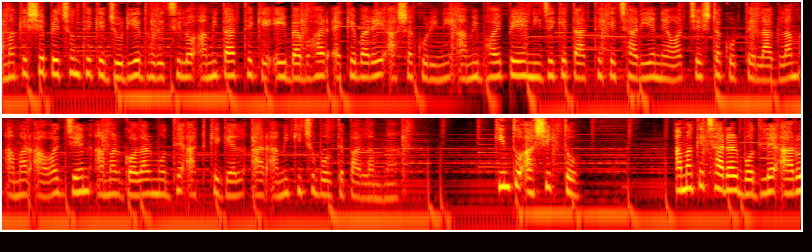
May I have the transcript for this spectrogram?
আমাকে সে পেছন থেকে জড়িয়ে ধরেছিল। আমি তার থেকে এই ব্যবহার একেবারেই আশা করিনি। আমি ভয় পেয়ে নিজেকে তার থেকে ছাড়িয়ে নেওয়ার চেষ্টা করতে লাগলাম। আমার আওয়াজ জেন আমার গলার মধ্যে আটকে গেল আর আমি কিছু বলতে পারলাম না। কিন্তু আশিক তো আমাকে ছাড়ার বদলে আরও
